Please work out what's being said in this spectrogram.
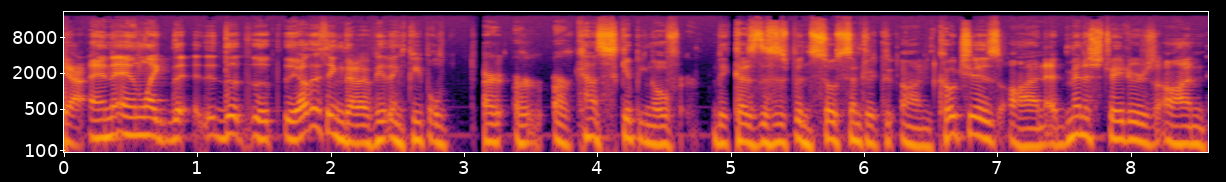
Yeah, and and like the the the, the other thing that I think people are, are, are kind of skipping over because this has been so centric on coaches, on administrators, on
